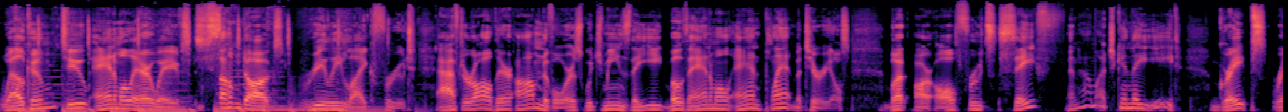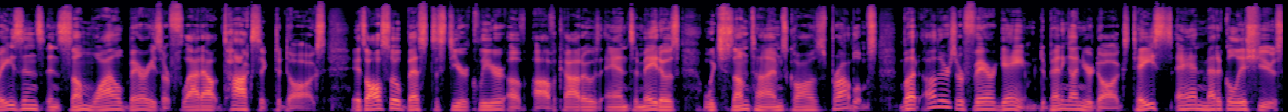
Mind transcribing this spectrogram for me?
Welcome to Animal Airwaves. Some dogs really like fruit. After all, they're omnivores, which means they eat both animal and plant materials. But are all fruits safe? And how much can they eat? Grapes, raisins, and some wild berries are flat out toxic to dogs. It's also best to steer clear of avocados and tomatoes, which sometimes cause problems. But others are fair game, depending on your dog's tastes and medical issues.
